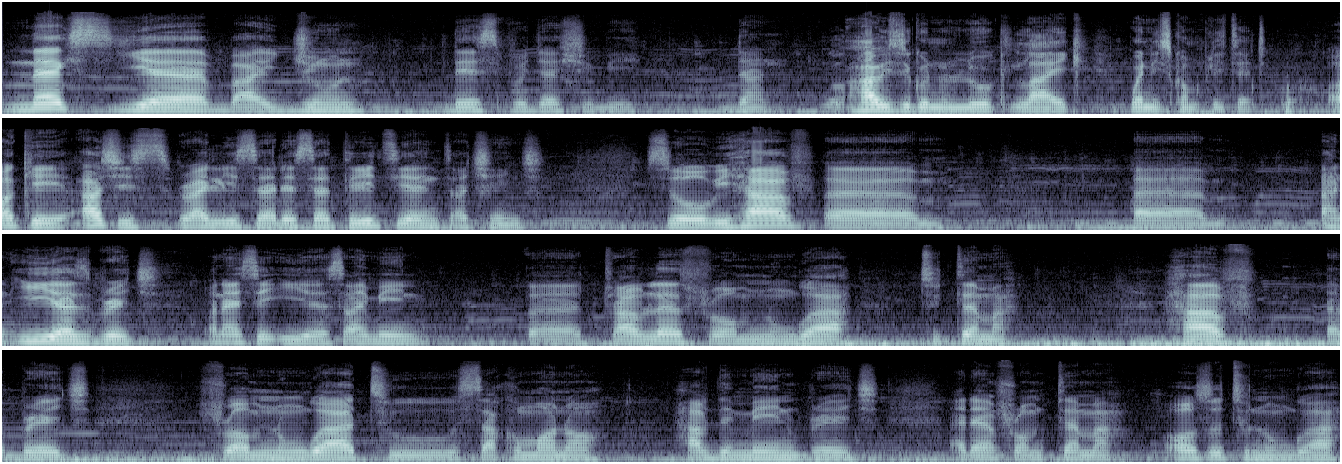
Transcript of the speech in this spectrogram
next year by June, this project should be done. How is it going to look like when it's completed? Okay, as you rightly said, it's a three-tier interchange. So we have um, um, an ES bridge. When I say ES, I mean uh, travelers from Nungwa to Tema have a bridge. From Nungwa to Sakumono have the main bridge, and then from Tema also to Nungwa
